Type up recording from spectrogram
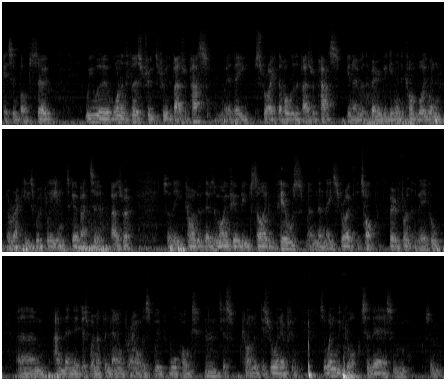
bits and bobs. So we were one of the first troops through the Basra Pass, where they strifed the whole of the Basra Pass. You know, at the very beginning of the convoy when Iraqis were fleeing to go back to Basra. So they kind of there was a minefield either side with hills, and then they strived the top, very front of the vehicle, Um, and then they just went up and down for hours with warthogs, Mm. just kind of destroying everything. So when we got to there, some some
